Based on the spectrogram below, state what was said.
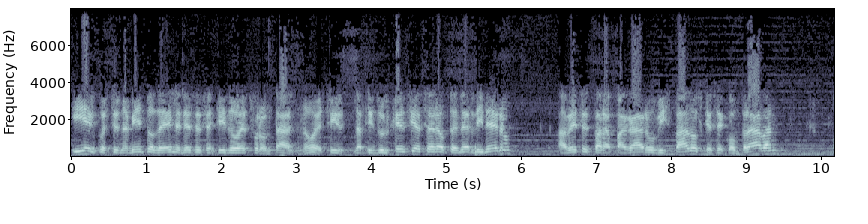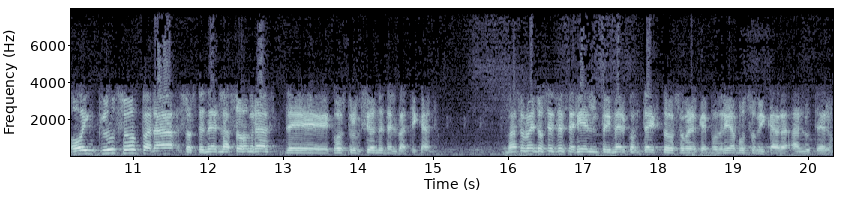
y el cuestionamiento de él en ese sentido es frontal, ¿no? Es decir, las indulgencias era obtener dinero, a veces para pagar obispados que se compraban, o incluso para sostener las obras de construcciones del Vaticano. Más o menos ese sería el primer contexto sobre el que podríamos ubicar a Lutero.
